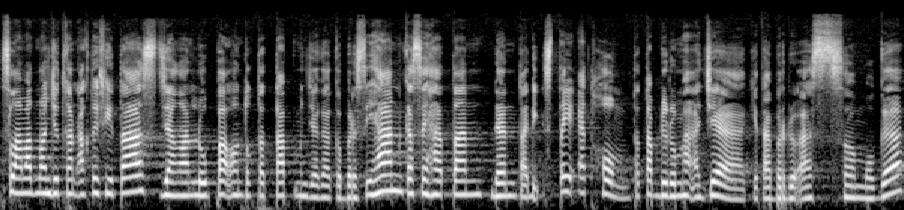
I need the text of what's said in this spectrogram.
selamat melanjutkan aktivitas. Jangan lupa untuk tetap menjaga kebersihan, kesehatan dan tadi stay at home, tetap di rumah aja. Kita berdoa semoga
